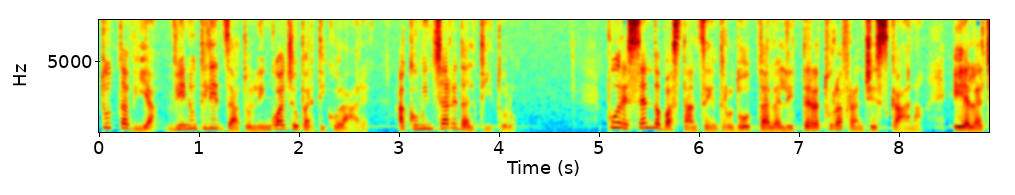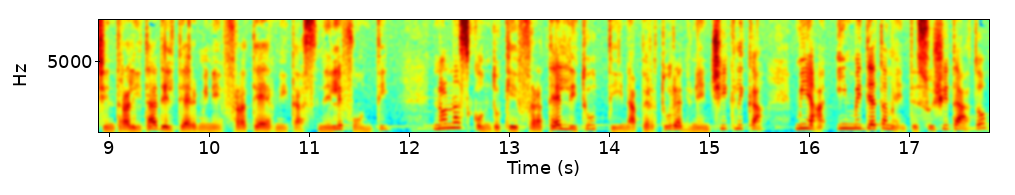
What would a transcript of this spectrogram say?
Tuttavia viene utilizzato un linguaggio particolare, a cominciare dal titolo. Pur essendo abbastanza introdotta alla letteratura francescana e alla centralità del termine fraternitas nelle fonti, non nascondo che Fratelli tutti in apertura di un'enciclica mi ha immediatamente suscitato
